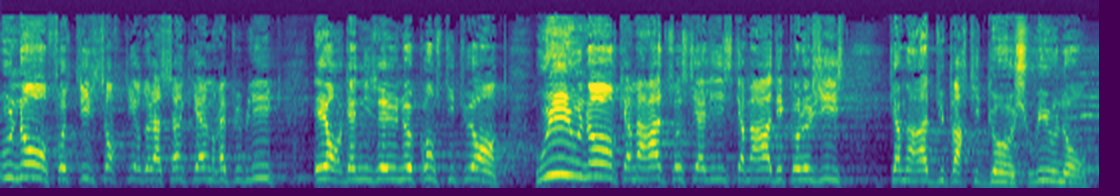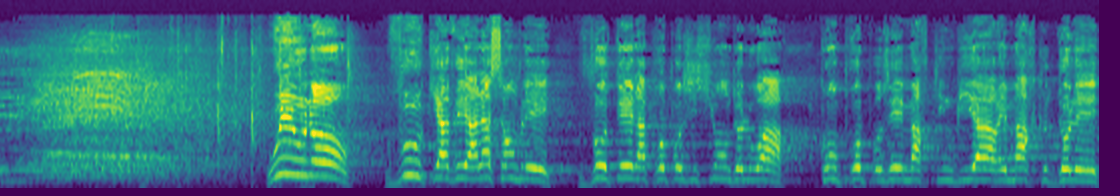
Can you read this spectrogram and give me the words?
ou non, faut-il sortir de la Ve République et organiser une constituante? Oui ou non, camarades socialistes, camarades écologistes, camarades du parti de gauche, oui ou non Oui ou non, vous qui avez à l'Assemblée voté la proposition de loi qu'ont proposé Martine Billard et Marc Dolé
